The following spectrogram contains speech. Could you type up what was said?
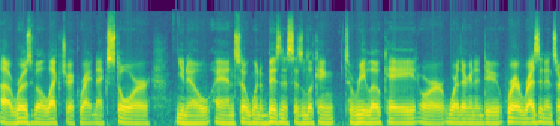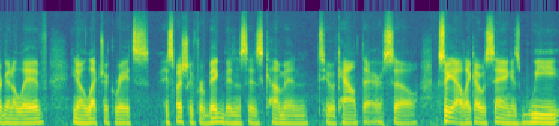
uh, Roseville Electric right next door, you know, and so when a business is looking to relocate or where they're going to do, where residents are going to live, you know, electric rates especially for big businesses come into account there. So, so yeah, like I was saying, is we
